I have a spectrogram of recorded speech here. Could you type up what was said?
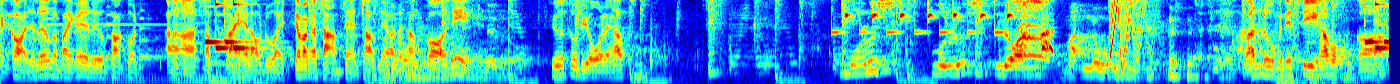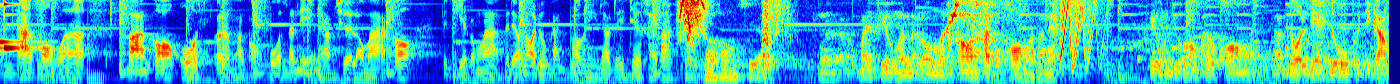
กก่อนจะเริ่มกันไปก็อย่าลืมฝากกดอ่า subscribe ให้เราด้วยกำลังจะสามแสนซับแล้วนะครับ ก็นี่ชื่อสตูดิโอเลยครับมูลุชมูลุชรวมมัดรูมวัดลูมินิสตี้ครับผมก็ทางของเอ่อบางกอกโพสต์เออบางกอกโพสต์นั่นเองนะครับ เชิญเรามาก็เป็นเกียรติมากๆเดี๋ยวรอดูกันว่าวันนี้เราได้เจอใครบ้าง ก็คงเชื่อ เออไม่ฟิลเหมือนอารมณ์เหมือนเข้าห้องฝ่ายปกครองอะตอนเนี้ยฟิลเหมือนอยู่ห้องฝ่ายปกครองอะแบบโดนเรียกดูพฤติกรรม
